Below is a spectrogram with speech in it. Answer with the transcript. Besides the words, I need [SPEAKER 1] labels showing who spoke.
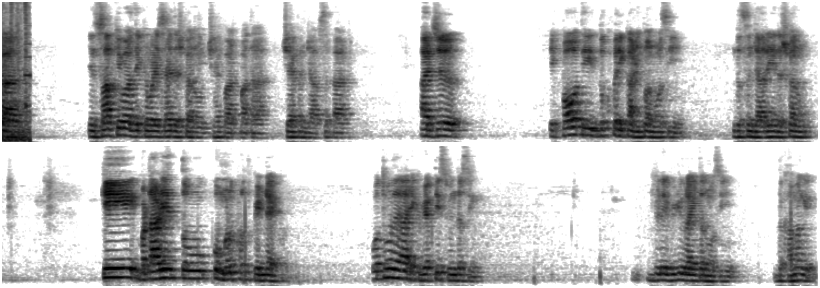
[SPEAKER 1] ਨਮਸਕਾਰ। ਇਨਸਾਫ ਕੀ ਆਵਾਜ਼ ਦੇਖਣ ਵਾਲੇ ਸਾਰੇ ਦਰਸ਼ਕਾਂ ਨੂੰ ਜੈ ਭਾਰਤ ਮਾਤਾ, ਜੈ ਪੰਜਾਬ ਸਰਕਾਰ। ਅੱਜ ਇੱਕ ਬਹੁਤ ਹੀ ਦੁੱਖ ਭਰੀ ਕਹਾਣੀ ਤੁਹਾਨੂੰ ਅਸੀਂ ਦੱਸਣ ਜਾ ਰਹੇ ਹਾਂ ਦਰਸ਼ਕਾਂ ਨੂੰ ਕਿ ਬਟਾਲੇ ਤੋਂ ਘੁੰਮਣ ਖੁਰਦ ਪਿੰਡ ਹੈ ਇੱਕ। ਉੱਥੋਂ ਦਾ ਇੱਕ ਵਿਅਕਤੀ ਸੁਵਿੰਦਰ ਸਿੰਘ। ਜਿਹੜੇ ਵੀਡੀਓ ਰਾਈ ਤੁਹਾਨੂੰ ਅਸੀਂ ਦਿਖਾਵਾਂਗੇ।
